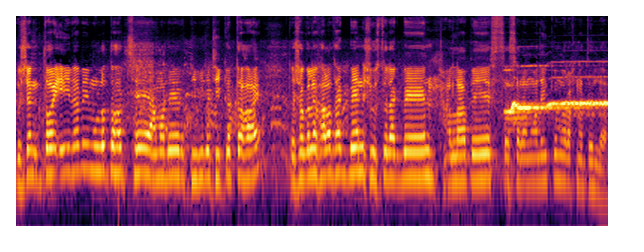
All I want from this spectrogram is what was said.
বুঝছেন? তো এইভাবেই মূলত হচ্ছে আমাদের টিভিটা ঠিক করতে হয়। তো সকলে ভালো থাকবেন, সুস্থ রাখবেন আল্লাহ হাফেজ। আসসালামু আলাইকুম রহমতুল্লাহ।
